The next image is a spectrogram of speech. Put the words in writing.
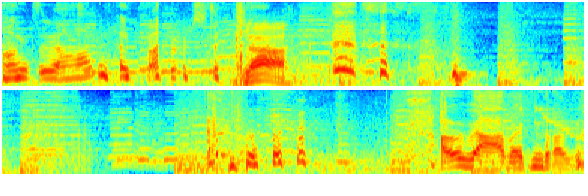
morgens überhaupt manchmal im Stück? Klar. Aber wir arbeiten dran.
